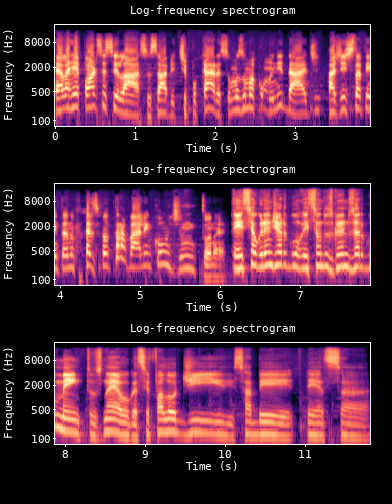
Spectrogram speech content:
ela reforça esse laço, sabe? Tipo, cara, somos uma comunidade, a gente tá tentando fazer um trabalho em conjunto, né? Esse é o grande esse é um dos grandes argumentos, né, Olga? Você falou de saber ter essa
